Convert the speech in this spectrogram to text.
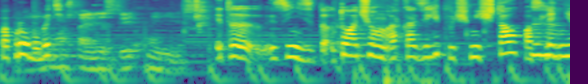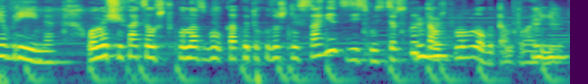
попробовать. Ну, Может, они действительно есть. Это, извините, то, то, о чем Аркадий Липович мечтал в последнее время. Он очень хотел, чтобы у нас был какой-то художественный совет здесь, в мастерской, потому Мгм. что мы много там творили. Мгм.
